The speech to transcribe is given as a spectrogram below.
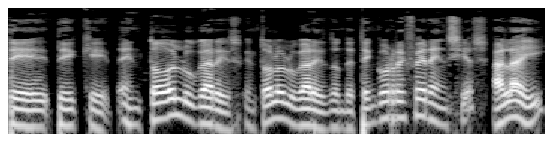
de, que en todos lugares, en todos los lugares donde tengo referencias a la i,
